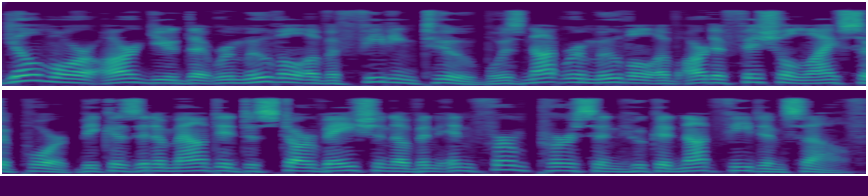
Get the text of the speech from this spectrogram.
Gilmore argued that removal of a feeding tube was not removal of artificial life support because it amounted to starvation of an infirm person who could not feed himself.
